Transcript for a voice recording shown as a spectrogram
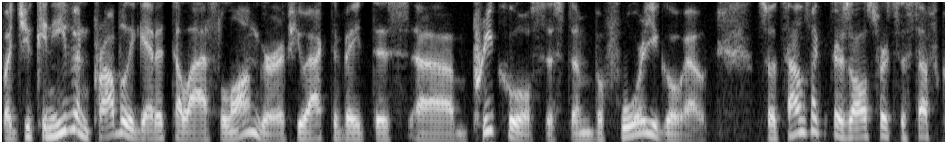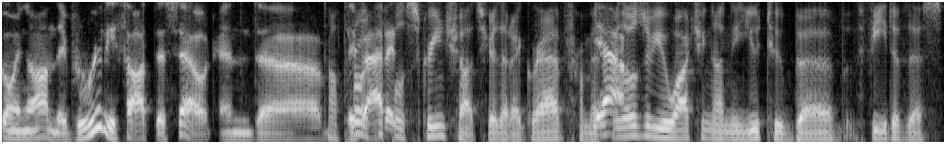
But you can even probably get it to last longer if you activate this um, pre cool system before you go out. So it sounds like there's all sorts of stuff going on. They've really thought this out. And uh, I'll throw a added. couple of screenshots here that I grabbed from it. Yeah. For those of you watching on the YouTube uh, feed of this,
